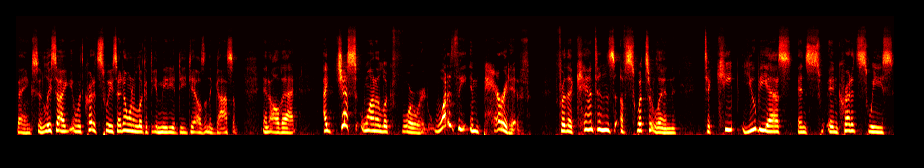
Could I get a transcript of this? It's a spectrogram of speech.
banks. And Lisa, I, with Credit Suisse, I don't want to look at the immediate details and the gossip and all that. I just want to look forward. What is the imperative for the cantons of Switzerland to keep UBS and, and Credit Suisse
